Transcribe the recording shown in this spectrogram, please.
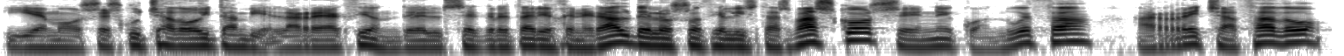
Y hemos escuchado hoy también la reacción del secretario general de los socialistas vascos, Eneco Andueza, ha rechazado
